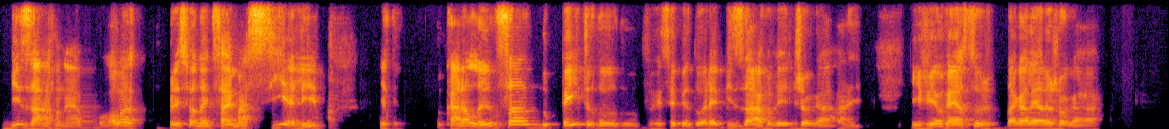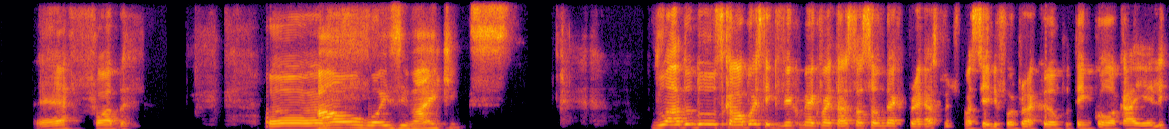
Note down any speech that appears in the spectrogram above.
Bizarro, né? A bola impressionante, sai macia ali. O cara lança no peito do, do- do recebedor. É bizarro ver ele jogar e- e ver o resto da galera jogar. É foda. Ah, Cowboys e Vikings. do lado dos Cowboys, tem que ver como é que vai estar a situação do Dak Prescott. Mas se ele for para campo, tem que colocar ele.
